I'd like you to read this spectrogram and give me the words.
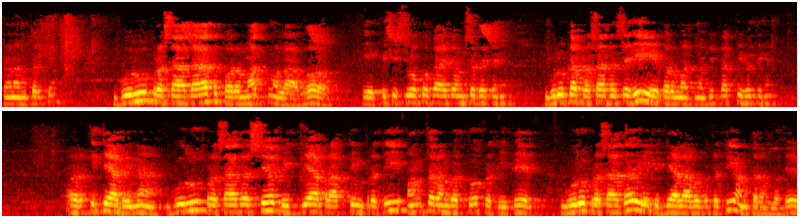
प्रणाम करके। गुरु प्रसादात परमात्म लाभ। ये किसी श्लोक का एक अंश देते हैं। गुरु का प्रसाद से ही ये परमात्मा की प्राप्ति होती है। और इत्यादि न, गुरु प्रसाद से विद्या प्राप्ति प्रति अंतरंगत्व प्रतीत। गुरु प्रसाद ये विद्या लाभ के प्रति अंतरंग है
